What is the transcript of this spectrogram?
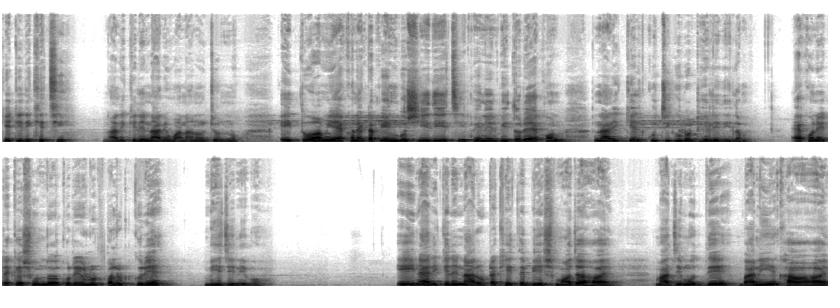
কেটে রেখেছি। নারিকেলের নাড়ু বানানোর জন্য। এই তো আমি এখন একটা পেন বসিয়ে দিয়েছি। পেনের ভিতরে এখন নারিকেল কুচিগুলো ঢেলে দিলাম। এখন এটাকে সুন্দর করে উলট পালট করে ভেজে নেব। এই নারিকেলের নাড়ুটা খেতে বেশ মজা হয়। মাঝে মধ্যে বানিয়ে খাওয়া হয়।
